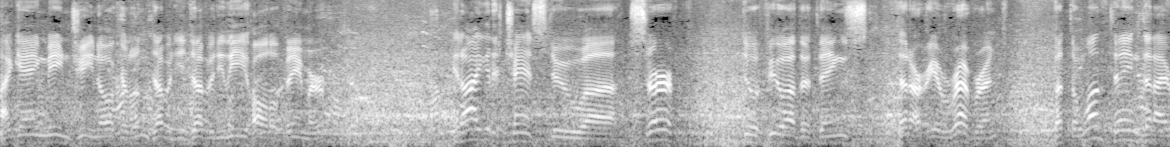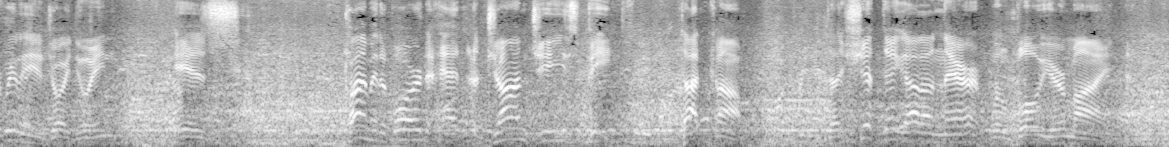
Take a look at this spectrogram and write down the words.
My gang. Mean Gene Okerlund, WWE Hall of Famer. And I get a chance to uh, surf, do a few other things that are irreverent. But the one thing that I really enjoy doing is climbing aboard at johngysbeat.com. The shit they got on there will blow your mind.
